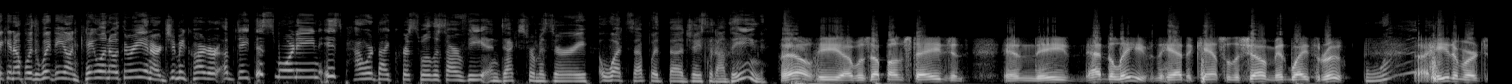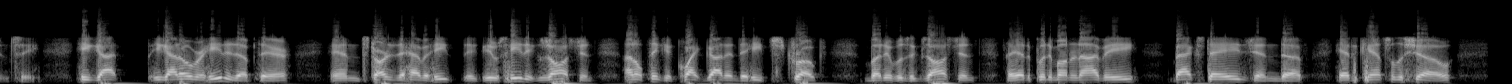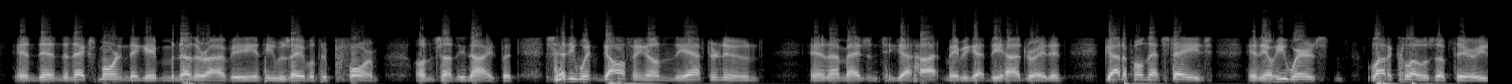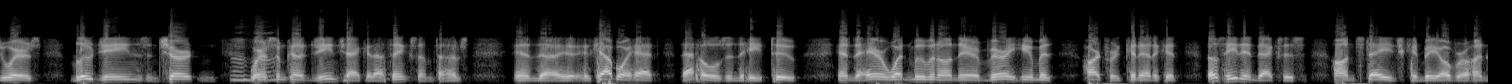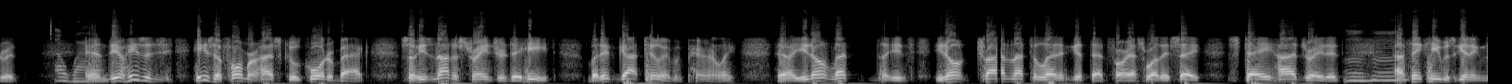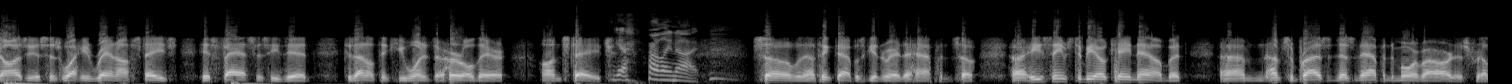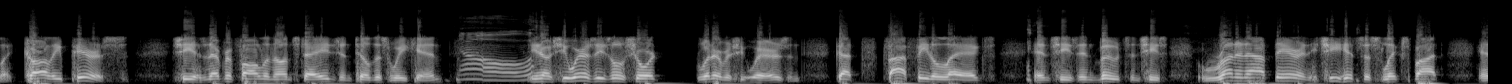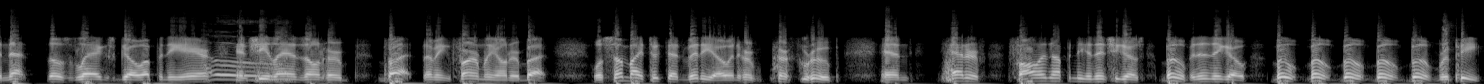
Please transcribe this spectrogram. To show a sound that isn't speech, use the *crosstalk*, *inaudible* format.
Waking up with Whitney on K103 and our Jimmy Carter update this morning is powered by Chris Willis RV in Dexter, Missouri. What's up with uh, Jason Aldean? Well, he uh, was up on stage and and he had to leave and he had to cancel the show midway through. What? A heat emergency. He got he got overheated up there and started to have a heat. It was heat exhaustion. I don't think it quite got into heat stroke, but it was exhaustion. They had to put him on an IV backstage and uh, he had to cancel the show and then the next morning they gave him another IV, and he was able to perform on Sunday night. But said he went golfing on the afternoon, and I imagine he got hot, maybe got dehydrated, got up on that stage, and you know he wears a lot of clothes up there. He wears blue jeans and shirt, and Mhm. wears some kind of jean jacket, I think sometimes, and uh, a cowboy hat that holds in the heat too. And the air wasn't moving on there. Very humid. Hartford, Connecticut. Those heat indexes on stage can be over a hundred. Oh, wow. And you know he's a he's a former high school quarterback, so he's not a stranger to heat. But it got to him apparently. Uh, you don't let you, you don't try not to let it get that far. That's why they say stay hydrated. Mm-hmm. I think he was getting nauseous, is why he ran off stage as fast as he did, because I don't think he wanted to hurl there on stage. yeah, probably not. So I think that was getting ready to happen. So uh, he seems to be okay now, but um, I'm surprised it doesn't happen to more of our artists, really. Carly Pearce, she has never fallen on stage until this weekend. No. You know, she wears these little short, whatever she wears, and got five feet of legs, and *laughs* she's in boots, and she's running out there, and she hits a slick spot, and that those legs go up in the air, and she Oh. lands on her butt. I mean, firmly on her butt. Well, somebody took that video in her her group and had her falling up in the, and then she goes boom, and then they go boom, boom, boom, boom, boom, repeat,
